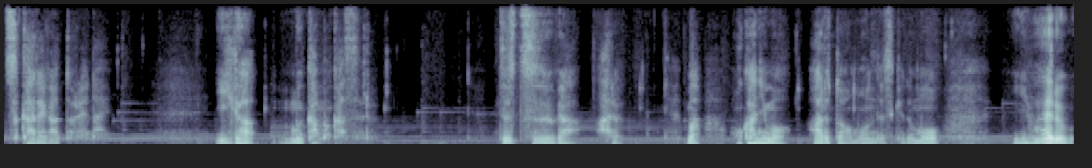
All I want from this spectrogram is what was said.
疲れが取れない。胃がムカムカする。頭痛がある。まあ、他にもあるとは思うんですけども、いわゆる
